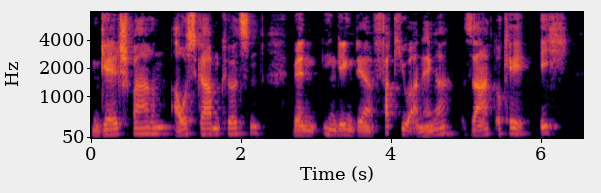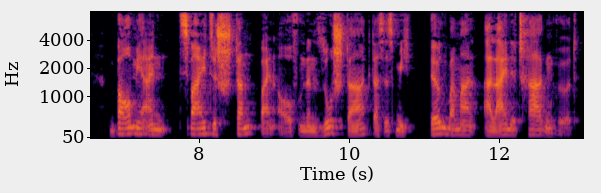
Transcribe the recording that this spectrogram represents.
Geld sparen, Ausgaben kürzen, wenn hingegen der Fuck you-Anhänger sagt, okay, ich baue mir ein zweites Standbein auf und dann so stark, dass es mich irgendwann mal alleine tragen wird.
